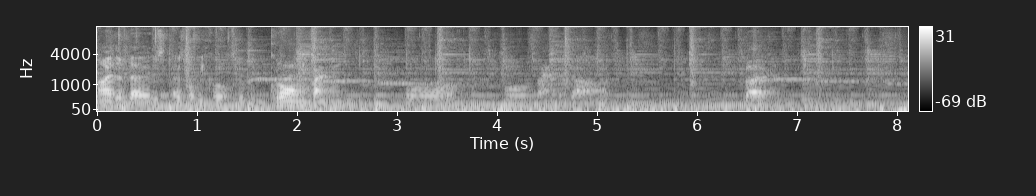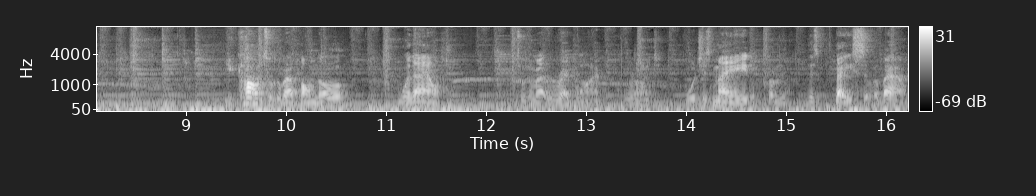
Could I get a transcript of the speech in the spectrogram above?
either of those as what we call sort of grand vin or or vin de garde. But can't talk about Bandol without talking about the red wine, Right. which is made from this base of about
